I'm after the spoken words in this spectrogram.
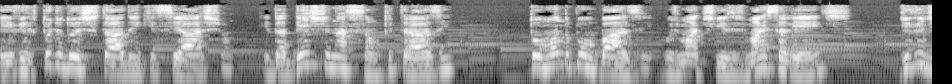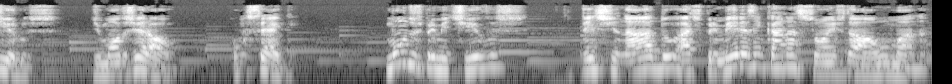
em virtude do estado em que se acham e da destinação que trazem, tomando por base os matizes mais salientes, dividi-los, de modo geral, como segue: mundos primitivos, destinado às primeiras encarnações da alma humana,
